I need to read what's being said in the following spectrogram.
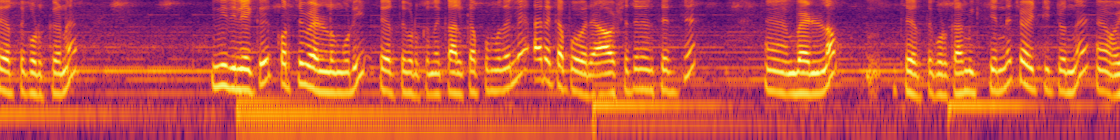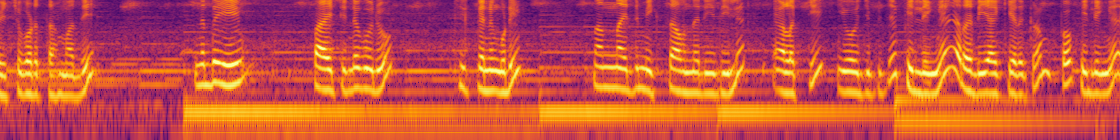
ചേർത്ത് കൊടുക്കുകയാണ് ഇനി ഇതിലേക്ക് കുറച്ച് വെള്ളം കൂടി ചേർത്ത് കൊടുക്കുന്നത്. കാൽ കപ്പ് മുതൽ അര കപ്പ് വരെ. ആവശ്യത്തിനനുസരിച്ച് വെള്ളം ചേർത്ത് കൊടുക്കുക. മിക്സി തന്നെ ചുഴറ്റിയിട്ടൊന്ന് ഒഴിച്ച് കൊടുത്താൽ മതി. എന്നിട്ട് ഈ പയറ്റിന്റെ കുരു ചിക്കനും കൂടി നന്നായിട്ട് മിക്സ് ആവുന്ന രീതിയിൽ ഇളക്കി യോജിപ്പിച്ച് ഫില്ലിങ് റെഡിയാക്കി എടുക്കാം. ഇപ്പോൾ ഫില്ലിങ്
